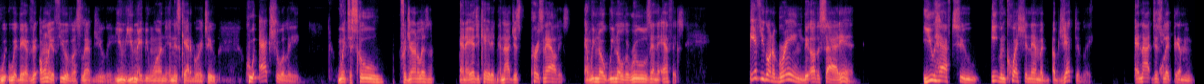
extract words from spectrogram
We, we, there are only a few of us left, Julie. You you may be one in this category too, who actually went to school for journalism and are educated and not just personalities. And we know we know the rules and the ethics if you're going to bring the other side in, you have to even question them objectively and not just yeah. let them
